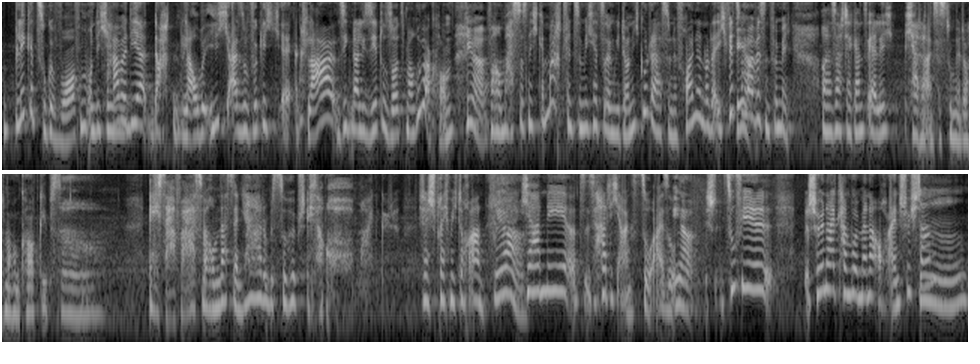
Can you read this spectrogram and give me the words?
Blicke zugeworfen und ich mhm. habe dir, dachte, glaube ich, also wirklich äh, klar signalisiert, du sollst mal rüberkommen. Ja. Warum hast du es nicht gemacht? Findest du mich jetzt irgendwie doch nicht gut oder hast du eine Freundin oder ich will es ja. mal wissen für mich. Und dann sagt er ganz ehrlich, ich hatte Angst, dass du mir doch noch einen Korb gibst. Oh. Ich sag, was? Warum das denn? Ja, du bist so hübsch. Ich sag, oh mein Güte. Ja, sprech mich doch an. Ja. Ja, nee, hatte ich Angst. So, also ja. zu viel Schönheit kann wohl Männer auch einschüchtern. Mhm.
